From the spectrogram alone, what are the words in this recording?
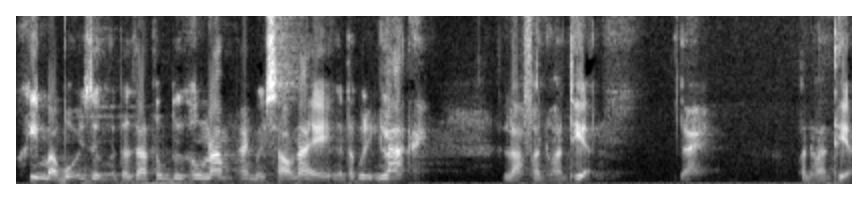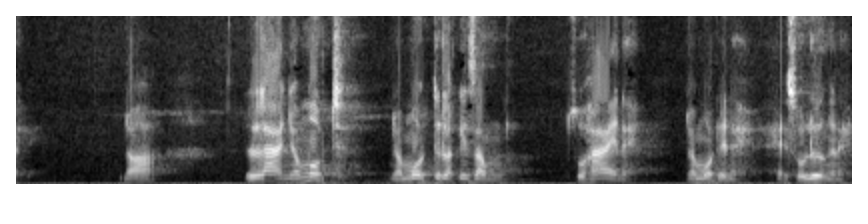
Khi mà bộ dựng người ta ra thông tư 05 hay 16 này người ta quy định lại là phần hoàn thiện. Đây phần hoàn thiện. Đó. Là nhóm 1 nhóm 1 tức là cái dòng số 2 này nhóm 1 đây này hệ số lương này, này.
